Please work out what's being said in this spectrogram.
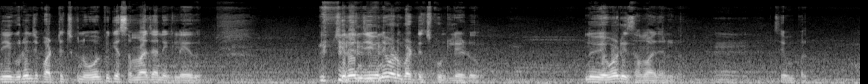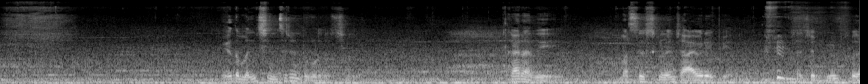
నీ గురించి పట్టించుకునే ఓపిక సమాజానికి లేదు. చిరంజీవిని వాడు పట్టించుకుంటలేడు. నువ్వెవడు ఈ సమాజంలో. సింపుల్. ఏదో మంచి ఇన్సిడెంట్ కూడా వచ్చింది. కానీ అది మస్తిష్క నుంచి ఆవిరైపోయింది. సచ్ బ్యూటిఫుల్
